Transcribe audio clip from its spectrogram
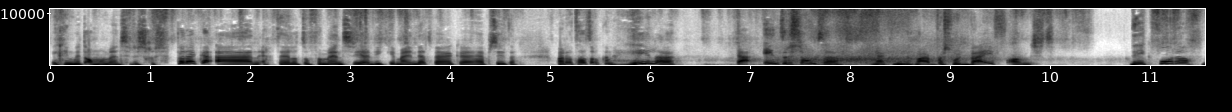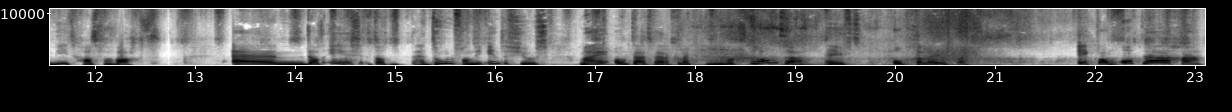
Ik ging met allemaal mensen dus gesprekken aan. Echt hele toffe mensen ja, die ik in mijn netwerken heb zitten. Maar dat had ook een hele ja, interessante, ja, ik noem het maar, een soort bijvangst. Die ik vooraf niet had verwacht. En dat is dat het doen van die interviews mij ook daadwerkelijk nieuwe klanten heeft opgeleverd. Ik kwam opdagen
